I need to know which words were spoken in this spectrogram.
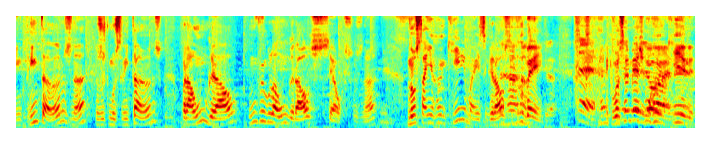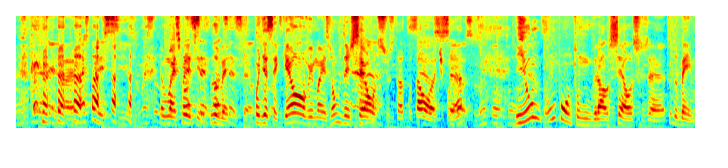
em 30 anos, né? Nos últimos 30 anos, para 1 grau, 1,1 graus Celsius, né? Isso. Não está em Rankine, mas graus tudo bem. É, é que você mexe com Rankine. Né? É, mais preciso. Mas é mais preciso, tudo bem. Ser Podia ser Kelvin, mas vamos dizer é, Celsius, tá, tá ótimo, Celsius, né? 1.1 e 1.1 graus Celsius, é, tudo bem,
